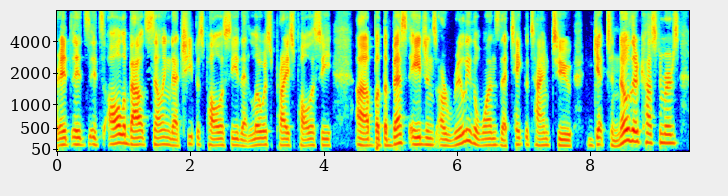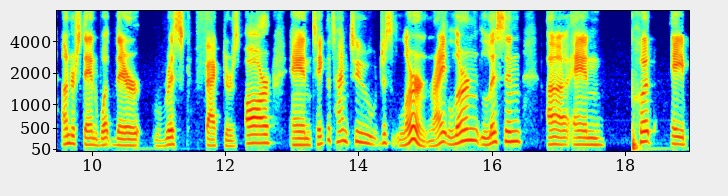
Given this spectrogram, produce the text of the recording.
It, it's it's all about selling that cheapest policy that lowest price policy uh, but the best agents are really the ones that take the time to get to know their customers understand what their risk factors are and take the time to just learn right? Learn listen uh, and put a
